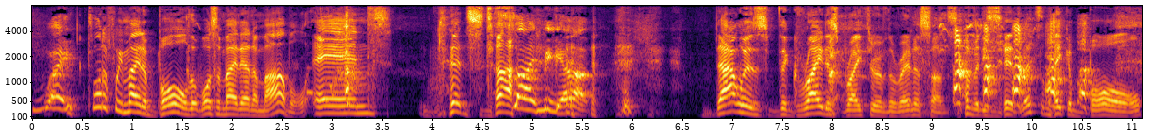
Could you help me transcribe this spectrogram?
Wait. "What if we made a ball that wasn't made out of marble?" And that. Sign me up. That was the greatest breakthrough of the Renaissance. Somebody said, "Let's make a ball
